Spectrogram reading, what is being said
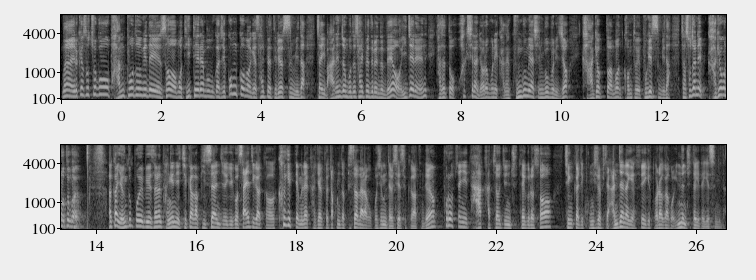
네, 이렇게 서초구 반포동에 대해서 뭐 디테일한 부분까지 꼼꼼하게 살펴드렸습니다. 자, 이 많은 정보들 살펴드렸는데요. 이제는 가장 또 확실한 여러분이 가장 궁금해하시는 부분이죠. 가격도 한번 검토해 보겠습니다. 자, 소장님, 가격은 어떤가요? 아까 영등포에 비해서는 당연히 지가가 비싼 지역이고 사이즈가 더 크기 때문에 가격도 조금 더 비싸다라고 보시면 될 수 있을 것 같은데요. 풀옵션이 다 갖춰진 주택으로서 지금까지 공실 없이 안전하게 수익이 돌아가고 있는 주택이 되겠습니다.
